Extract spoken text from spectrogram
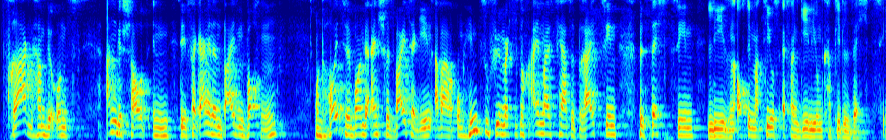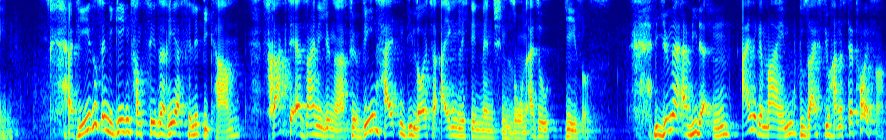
Fragen haben wir uns angeschaut in den vergangenen beiden Wochen. Und heute wollen wir einen Schritt weiter gehen, aber um hinzuführen, möchte ich noch einmal Verse 13 bis 16 lesen aus dem Matthäus-Evangelium Kapitel 16. Als Jesus in die Gegend von Caesarea Philippi kam, fragte er seine Jünger, für wen halten die Leute eigentlich den Menschensohn, also Jesus? Die Jünger erwiderten, einige meinen, du seist Johannes der Täufer.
